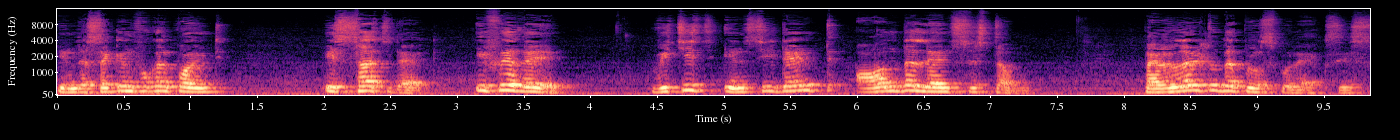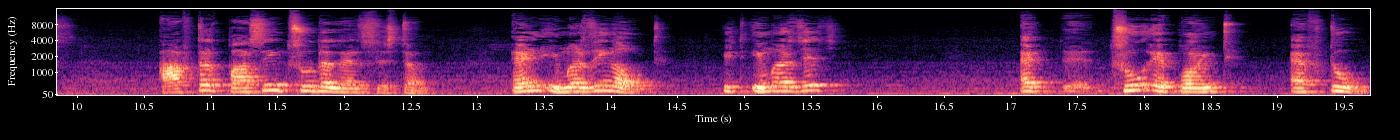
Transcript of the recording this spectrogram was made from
In the second focal point is such that if a ray which is incident on the lens system parallel to the principal axis after passing through the lens system and emerging out, it emerges at, uh, through a point F2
